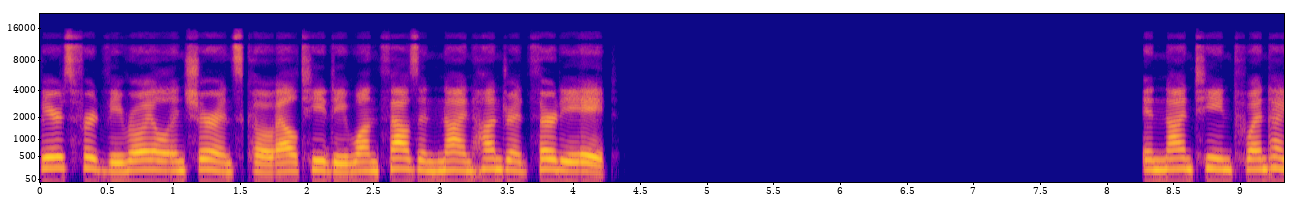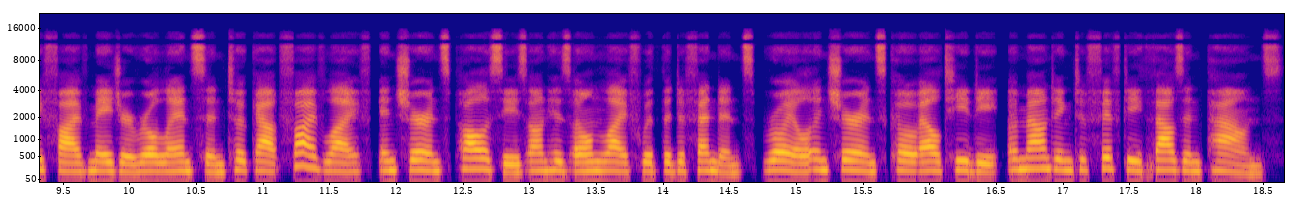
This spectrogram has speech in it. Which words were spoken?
Beresford v Royal Insurance Co. Ltd 1938. In 1925 Major Rowlandson took out five life insurance policies on his own life with the defendants, Royal Insurance Co. Ltd., amounting to £50,000.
